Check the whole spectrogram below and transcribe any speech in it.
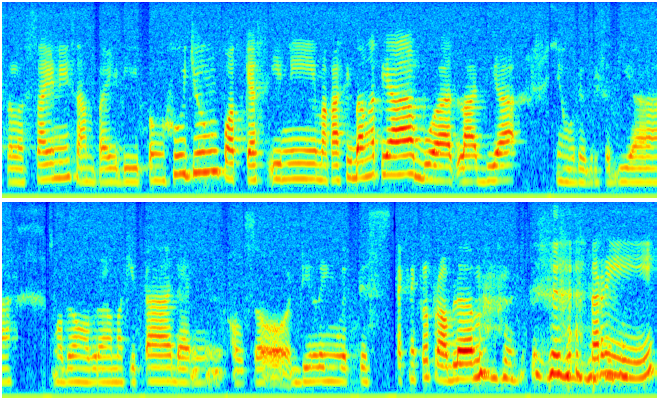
selesai nih sampai di penghujung podcast ini. Makasih banget ya buat Ladia yang udah bersedia ngobrol-ngobrol sama kita dan also dealing with this technical problem Teri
